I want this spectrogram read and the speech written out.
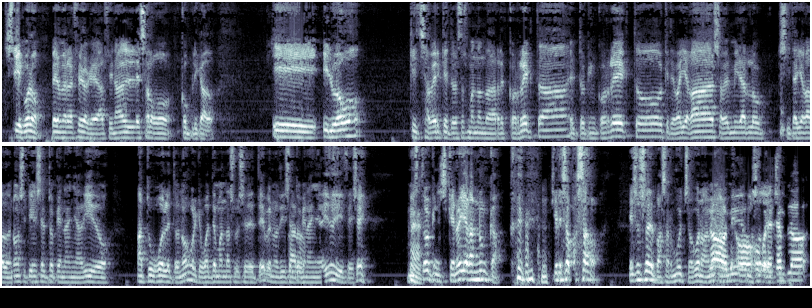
Sí, bueno, pero me refiero que al final es algo complicado. Y, y luego, que saber que te lo estás mandando a la red correcta, el token correcto, que te va a llegar, saber mirarlo si te ha llegado o no, si tienes el token añadido a tu wallet o no, porque igual te mandas su SDT, pero no tienes el token añadido y dices, eh, mis eh. tokens que no llegan nunca. ¿Qué les ha pasado? Eso suele pasar mucho. Bueno, a mí, o, por ejemplo,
